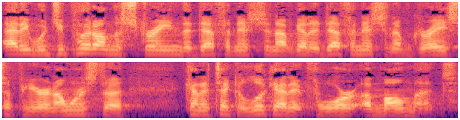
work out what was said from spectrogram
Addie, would you put on the screen the definition? I've got a definition of grace up here, and I want us to kind of take a look at it for a moment.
